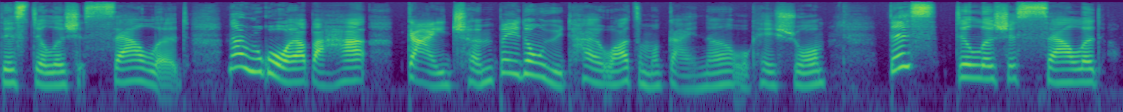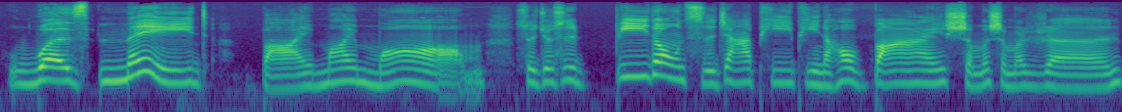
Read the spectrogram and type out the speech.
this delicious salad。那如果我要把它改成被动语态，我要怎么改呢？我可以说，This delicious salad was made by my mom。所以就是 be 动词加 pp，然后 by 什么什么人。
